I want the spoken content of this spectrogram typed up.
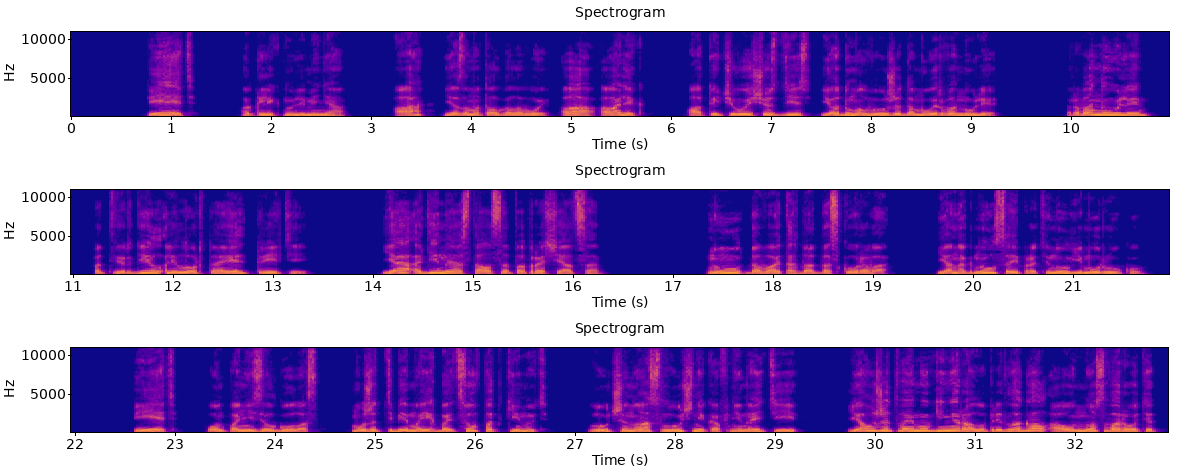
«Петь!» – окликнули меня. «А?» – я замотал головой. «А, Алик? А ты чего еще здесь? Я думал, вы уже домой рванули». «Рванули», – подтвердил Лилор Таэль Третий. «Я один и остался попрощаться». «Ну, давай тогда, до скорого». Я нагнулся и протянул ему руку. «Петь!» – он понизил голос. «Может, тебе моих бойцов подкинуть? Лучше нас, лучников, не найти. Я уже твоему генералу предлагал, а он нос воротит.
